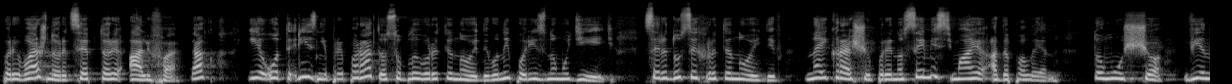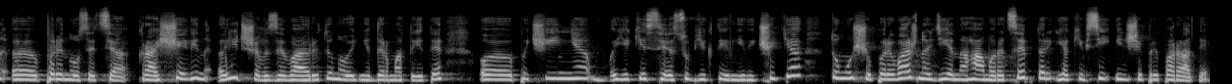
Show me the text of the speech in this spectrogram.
переважно рецептори альфа. Так? І от різні препарати, особливо ретиноїди, вони по-різному діють. Серед усіх ретиноїдів найкращу переносимість має адапален, тому що він е, переноситься краще, він рідше визиває ретиноїдні дерматити, е, печіння, якісь суб'єктивні відчуття, тому що переважно діє на гаморецептор, як і всі інші препарати.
